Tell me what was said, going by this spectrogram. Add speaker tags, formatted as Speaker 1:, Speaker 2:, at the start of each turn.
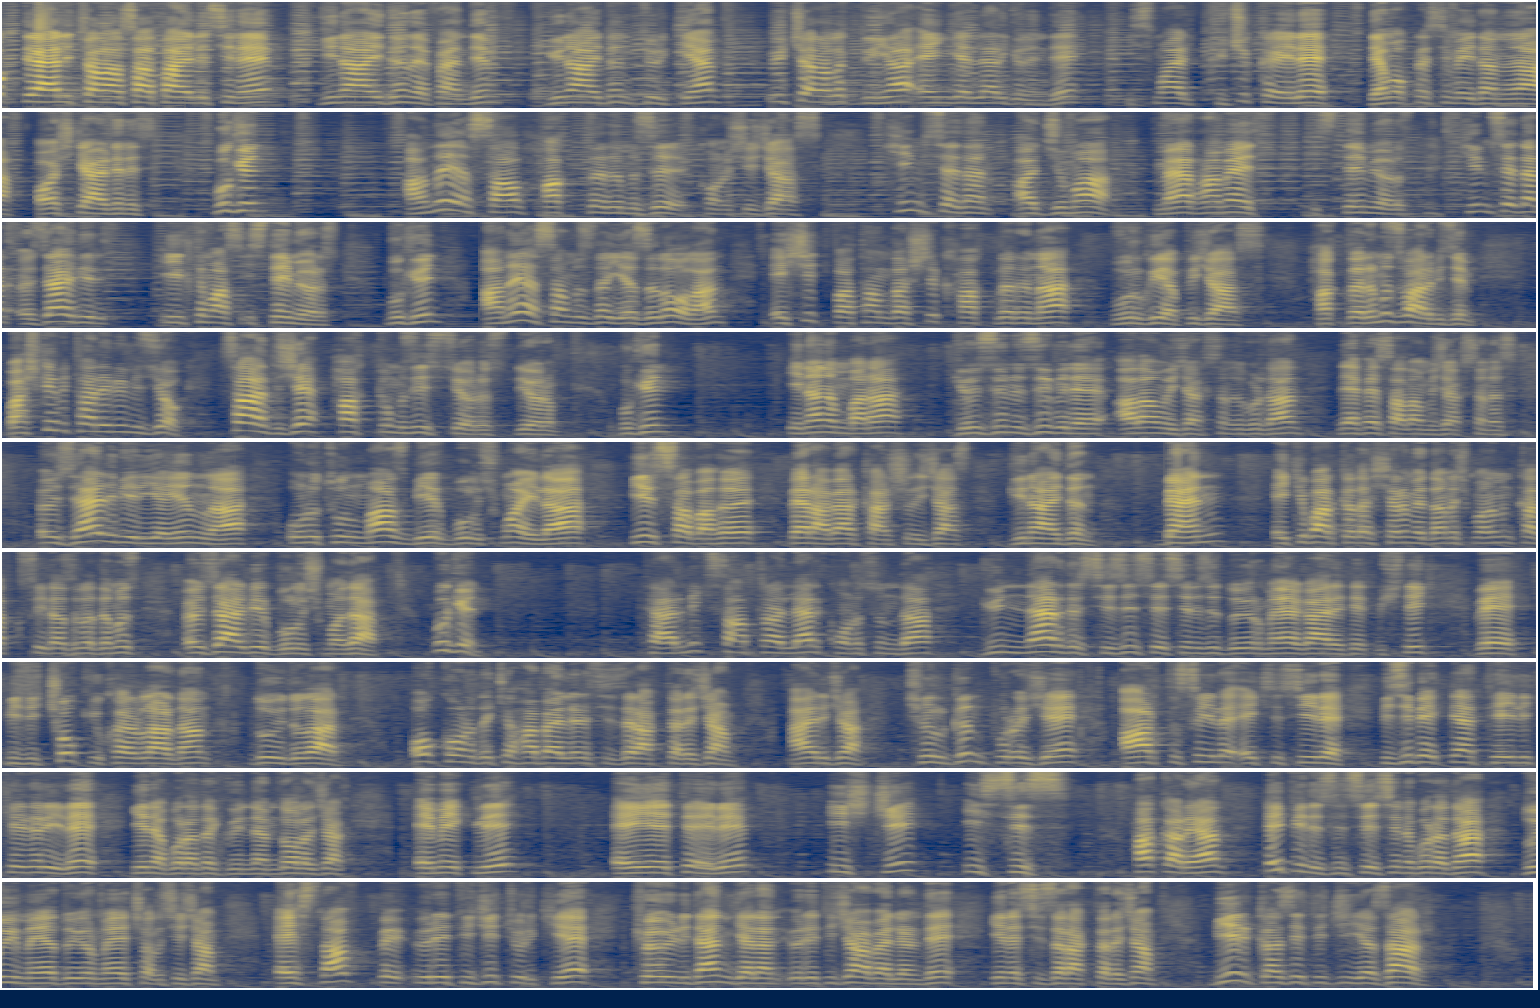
Speaker 1: Çok değerli Çalarsat ailesine günaydın efendim. Günaydın Türkiye'm. 3 Aralık Dünya Engeller Günü'nde İsmail Küçükkaya ile Demokrasi Meydanı'na hoş geldiniz. Bugün anayasal haklarımızı konuşacağız. Kimseden acıma, merhamet istemiyoruz. Kimseden özel bir iltimas istemiyoruz. Bugün anayasamızda yazılı olan eşit vatandaşlık haklarına vurgu yapacağız. Haklarımız var bizim. Başka bir talebimiz yok. Sadece hakkımızı istiyoruz diyorum. Bugün inanın bana gözünüzü bile alamayacaksınız buradan, nefes alamayacaksınız. Özel bir yayınla, unutulmaz bir buluşmayla bir sabahı beraber karşılayacağız. Günaydın. Ben, ekip arkadaşlarım ve danışmanımın katkısıyla hazırladığımız özel bir buluşmada bugün termik santraller konusunda günlerdir sizin sesinizi duyurmaya gayret etmiştik ve bizi çok yukarılardan duydular. O konudaki haberleri sizlere aktaracağım. Ayrıca çılgın proje artısıyla eksisiyle bizi bekleyen tehlikeleriyle yine burada gündemde olacak. Emekli, EYT'li, işçi, işsiz. Hak arayan hepinizin sesini burada duymaya, duyurmaya çalışacağım. Esnaf ve üretici Türkiye, köylüden gelen üretici haberlerini de yine sizlere aktaracağım. Bir gazeteci yazar,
